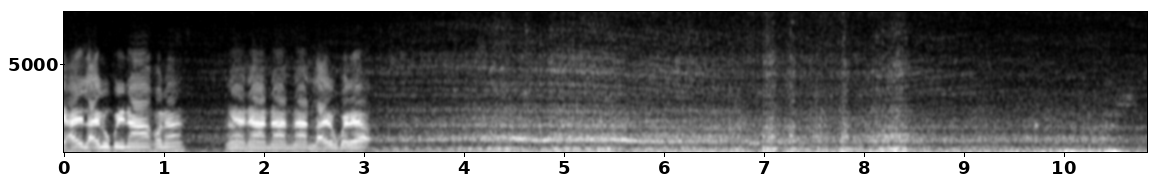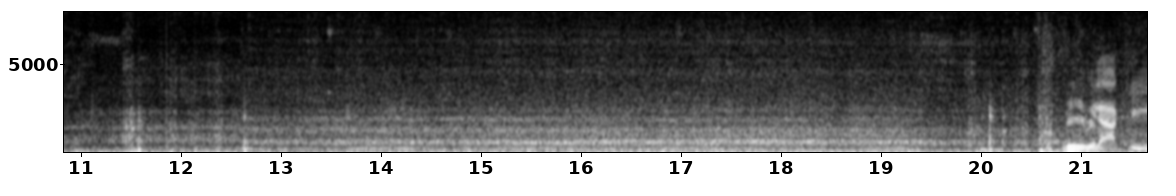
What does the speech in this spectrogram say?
ย้ายไหลลงไปนาเขานะนั่นนั่นนั่นนั่นไหลลงไปแล้วนี่เวลาขี่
